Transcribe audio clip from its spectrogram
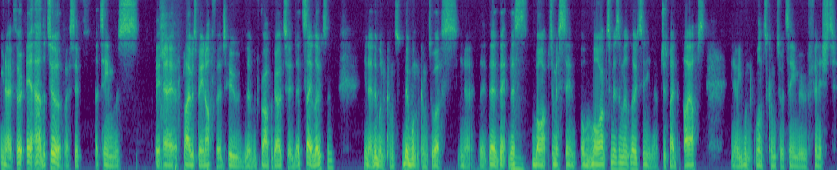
you know, if out of the two of us, if a team was, uh, if a player was being offered who they would rather go to, they'd say Luton. You know, they wouldn't come. To, they wouldn't come to us. You know, they, they, they, there's more optimism or more optimism at Luton. You know, just made the playoffs. You know, you wouldn't want to come to a team who finished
